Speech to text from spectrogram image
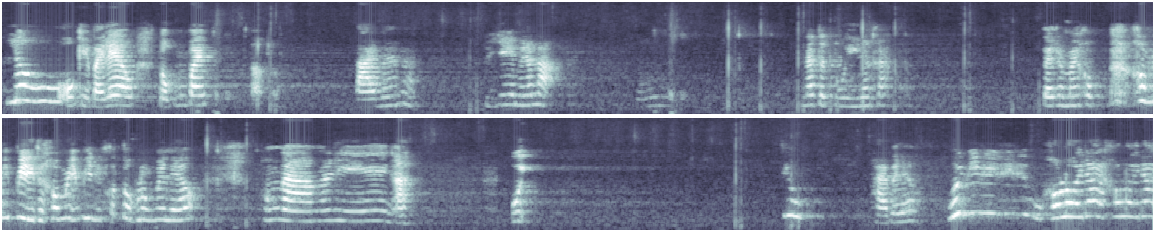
ฮัลโหลโอเคไปแล้ว ตกลงไปเอ่อตายไหมนั่นน่ะจะเย่ไหมนั่นน่ะ น่าจะตุยนะคะ แต่ทำไมเขาเขาไม่ปีนแต่เขาไม่ปีนเขาตกลงไปแล้ว ห้องน้ำนั่นเองอะ อุ้ย ฟิวหาย ไปแล้วอุ้ยพี่พี่พี่พี่เขาลอยได้เขาลอยได้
